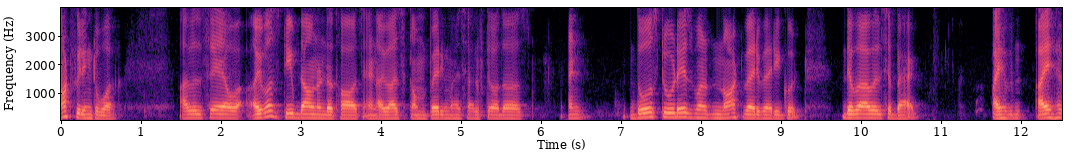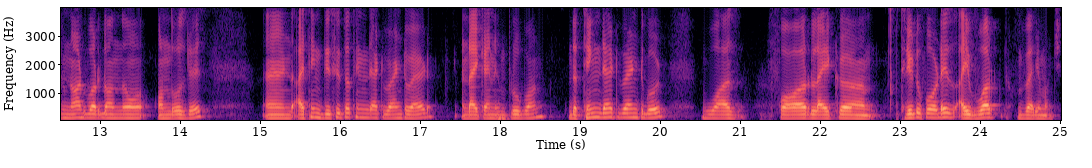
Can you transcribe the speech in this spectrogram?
not feeling to work. I will say i was deep down under thoughts and i was comparing myself to others. And those two days were not very very good. They were i will say bad. I have i have not worked on the on those days. And i think this is the thing that went bad and i can improve on. The thing that went good was for like um, three to four days i worked very much.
